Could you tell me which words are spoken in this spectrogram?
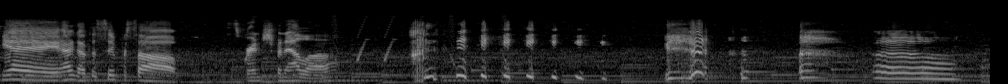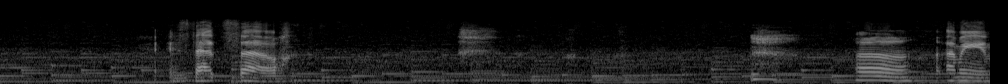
Yay! I got the Super Soft! It's French vanilla. uh, is that so? Mean,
